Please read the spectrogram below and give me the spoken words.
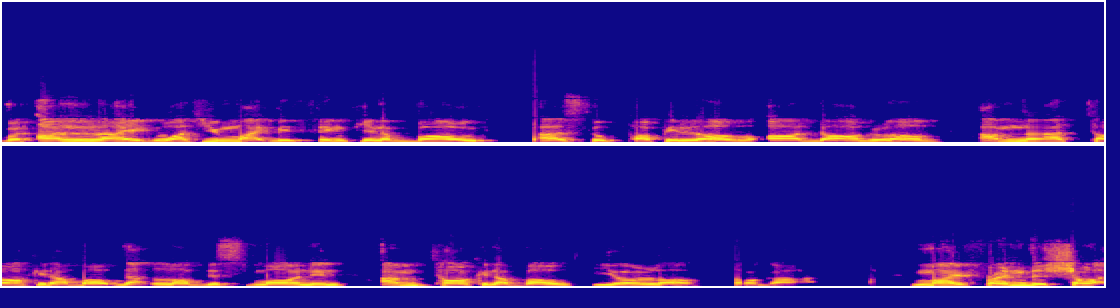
but unlike what you might be thinking about as to puppy love or dog love, I'm not talking about that love this morning. I'm talking about your love for God. My friend, the short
